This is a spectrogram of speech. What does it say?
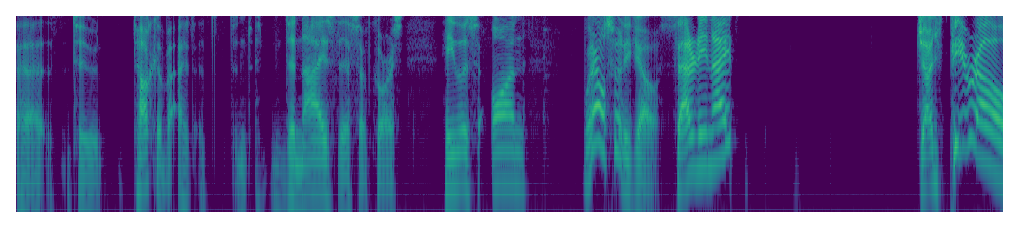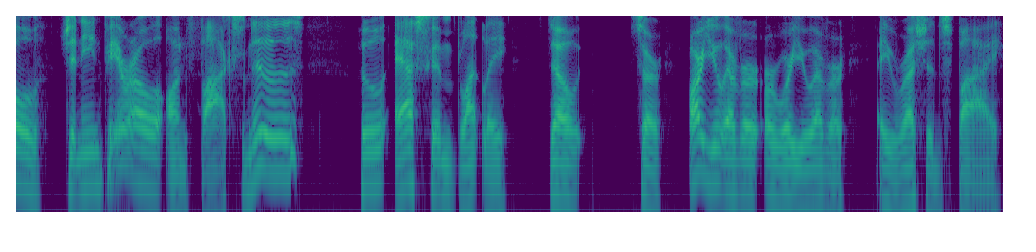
uh, to talk about uh, denies this. Of course, he was on. Where else would he go? Saturday night. Judge Pirro Jeanine Pirro on Fox News, who asks him bluntly, So, sir, are you ever or were you ever a Russian spy?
